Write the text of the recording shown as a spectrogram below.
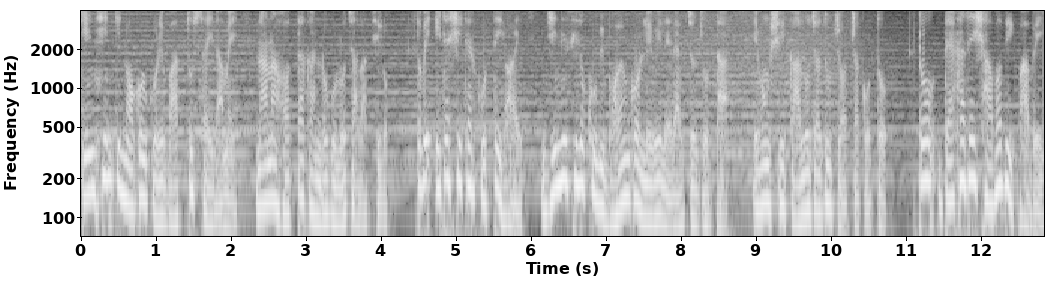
কেনশিনকে নকল করে বাত্তুসাই নামে নানা হত্যাকাণ্ডগুলো চালাচ্ছিল। তবে এটা স্বীকার করতেই হয়, জিনে ছিল খুবই ভয়ঙ্কর লেভেলের একজন যোদ্ধা এবং সে কালো জাদুর চর্চা করত। তো দেখা যায় স্বাভাবিকভাবেই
